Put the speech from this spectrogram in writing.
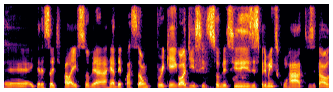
É interessante falar isso sobre a readequação, porque, igual eu disse, sobre esses experimentos com ratos e tal,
